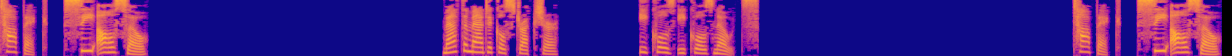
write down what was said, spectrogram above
Topic. See also. Mathematical structure. Equals equals notes. Topic. See also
